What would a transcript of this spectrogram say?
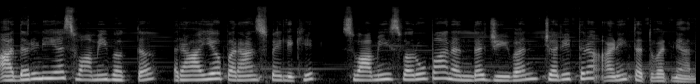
आदरणीय स्वामी भक्त राय परांजपे लिखित स्वामी स्वरूपानंद जीवन चरित्र आणि तत्वज्ञान.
